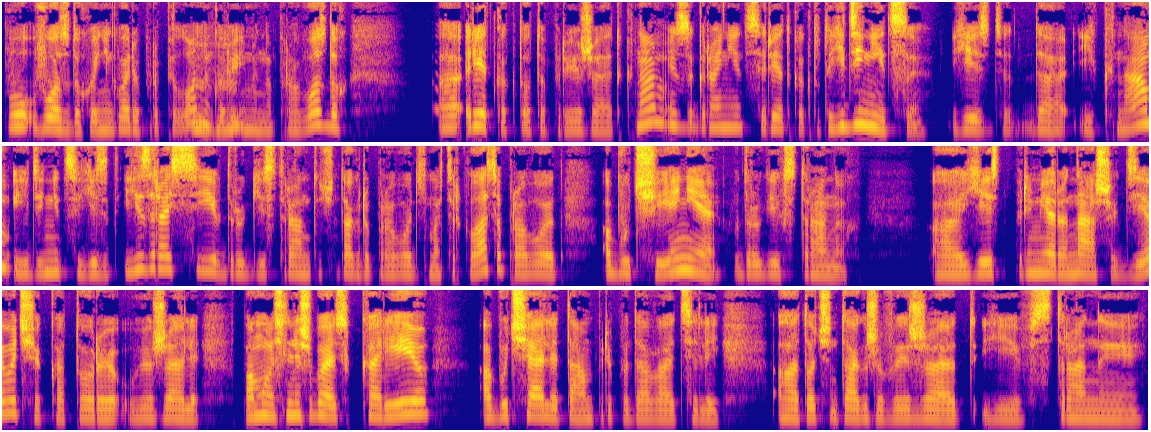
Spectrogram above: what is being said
по воздуху, я не говорю про пилоны, угу. говорю именно про воздух, а, редко кто-то приезжает к нам из-за границы, редко кто-то, единицы ездят, да, и к нам, и единицы ездят из России в другие страны, точно так же проводят мастер-классы, проводят обучение в других странах. А, есть примеры наших девочек, которые уезжали, по-моему, если не ошибаюсь, в Корею, обучали там преподавателей. А, точно так же выезжают и в страны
